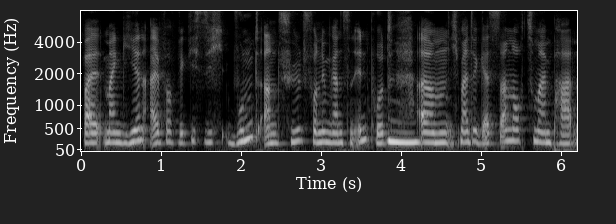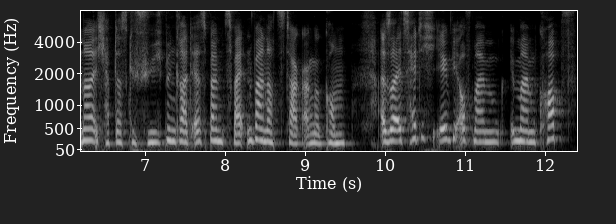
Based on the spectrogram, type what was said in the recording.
weil mein Gehirn einfach wirklich sich wund anfühlt von dem ganzen Input. Mhm. Ähm, ich meinte gestern noch zu meinem Partner, ich habe das Gefühl, ich bin gerade erst beim zweiten Weihnachtstag angekommen. Also als hätte ich irgendwie auf meinem, in meinem Kopf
